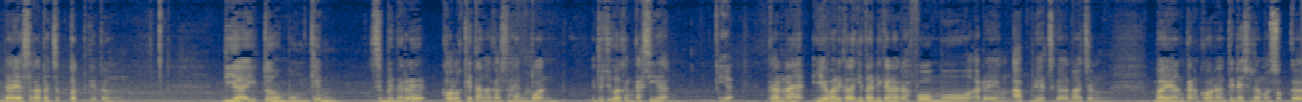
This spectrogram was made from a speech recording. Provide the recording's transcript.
daya serapnya cepet gitu Hmm. Dia itu mungkin sebenarnya kalau kita nggak kasih handphone itu juga akan kasihan Ya. karena ya balik lagi tadi kan ada FOMO ada yang update segala macam bayangkan kalau nanti dia sudah masuk ke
